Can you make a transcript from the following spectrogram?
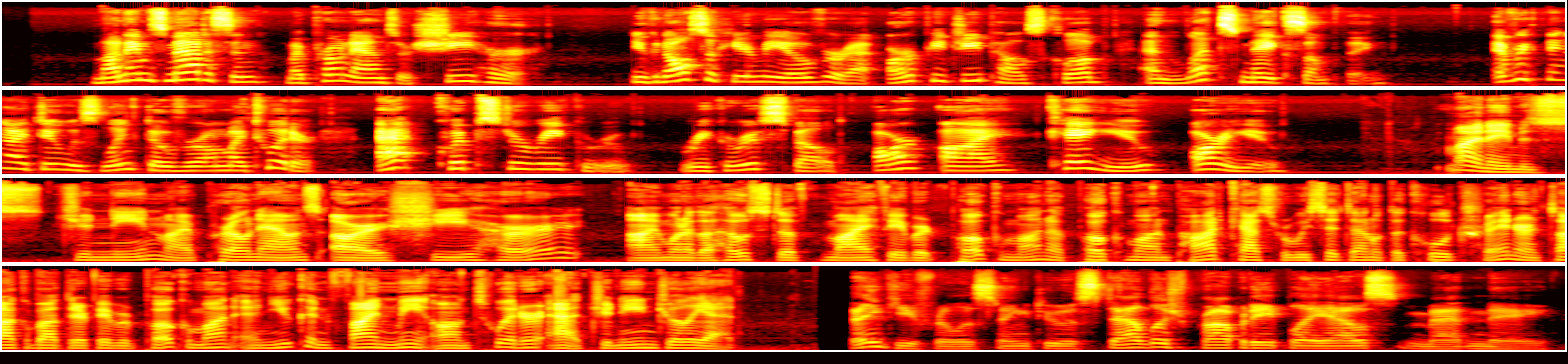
My name's Madison. My pronouns are she, her. You can also hear me over at RPG Pals Club and Let's Make Something. Everything I do is linked over on my Twitter at QuipsterRikuru. Rikuru spelled R I K U R U. My name is Janine. My pronouns are she, her. I'm one of the hosts of My Favorite Pokemon, a Pokemon podcast where we sit down with a cool trainer and talk about their favorite Pokemon, and you can find me on Twitter at Janine Juliet. Thank you for listening to Established Property Playhouse Matinee.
